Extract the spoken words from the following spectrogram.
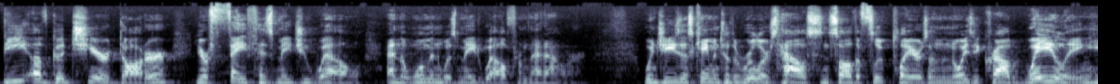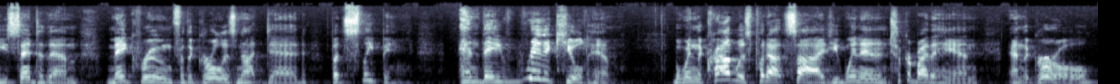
be of good cheer, daughter. Your faith has made you well. And the woman was made well from that hour. When Jesus came into the ruler's house and saw the flute players and the noisy crowd wailing, he said to them, Make room, for the girl is not dead, but sleeping. And they ridiculed him. But when the crowd was put outside, he went in and took her by the hand, and the girl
